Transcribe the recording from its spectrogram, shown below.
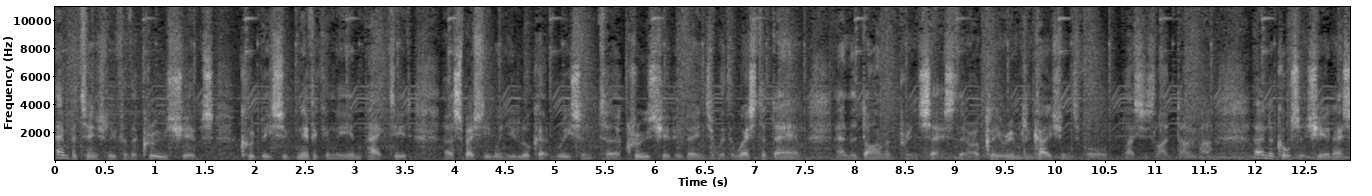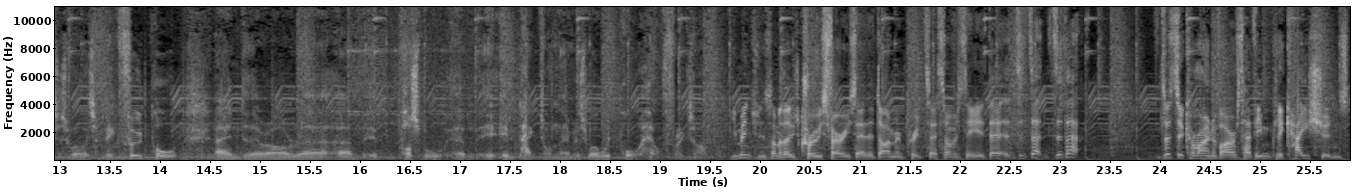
and potentially for the cruise ships could be significantly impacted, especially when you look at recent uh, cruise ship events with the Westerdam and the Diamond Princess. There are clear implications for places like Dover. And of course at Sheerness as well, it's a big food port and there are uh, um, possible um, impact on them as well with port health, for example. You mentioned some of those cruise ferries there, the Diamond Princess, obviously. Does that, that, does the coronavirus have implications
